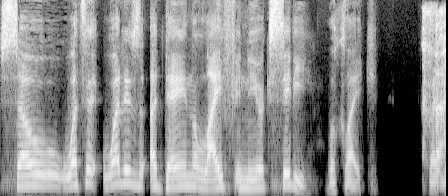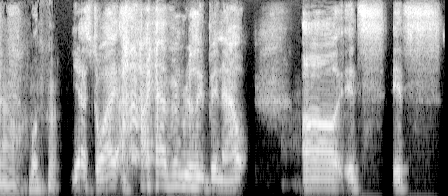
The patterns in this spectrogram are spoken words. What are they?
so what's it? What is a day in the life in New York City look like right now? well, yeah. So I I haven't really been out. Uh, it's it's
